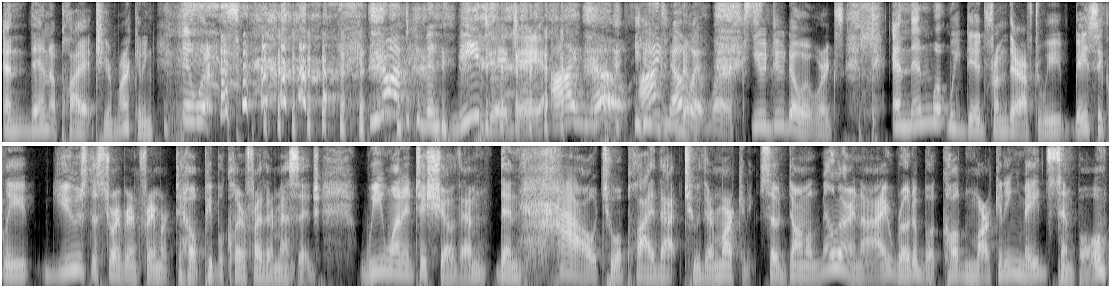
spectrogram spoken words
and then apply apply it to your marketing, it works. You don't have to convince me, JJ. I know. You I do know it works. You do know it works. And then what we did from there, after we basically used the StoryBrand framework to help people clarify their message, we wanted to show them then how to apply that to their marketing. So Donald Miller and I wrote a book called Marketing Made Simple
